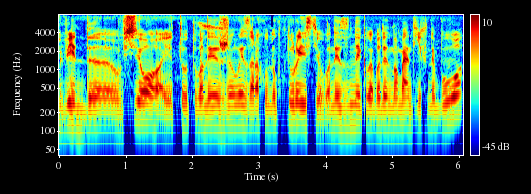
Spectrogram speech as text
від е, всього. І тут вони жили за рахунок туристів, вони зникли в один момент, їх не було.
